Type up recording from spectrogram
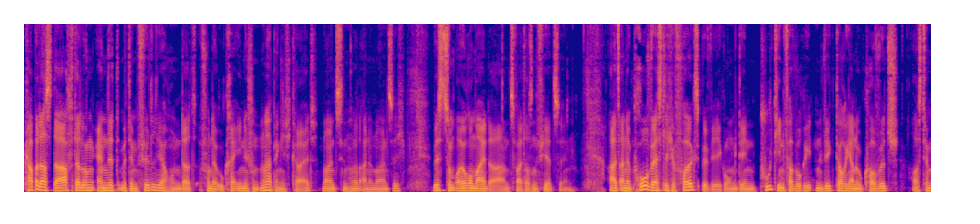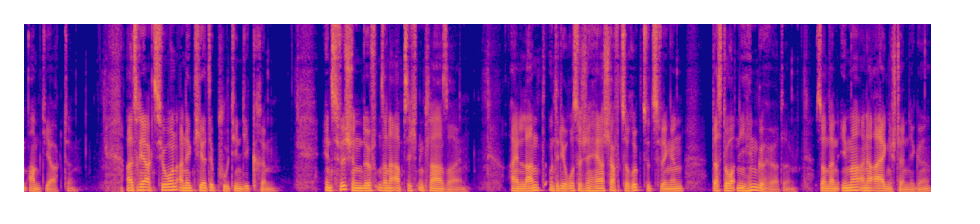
Kappelers Darstellung endet mit dem Vierteljahrhundert von der ukrainischen Unabhängigkeit 1991 bis zum Euromaidan 2014, als eine pro-westliche Volksbewegung den Putin-Favoriten Viktor Janukowitsch aus dem Amt jagte. Als Reaktion annektierte Putin die Krim. Inzwischen dürften seine Absichten klar sein. Ein Land unter die russische Herrschaft zurückzuzwingen, das dort nie hingehörte, sondern immer eine eigenständige,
